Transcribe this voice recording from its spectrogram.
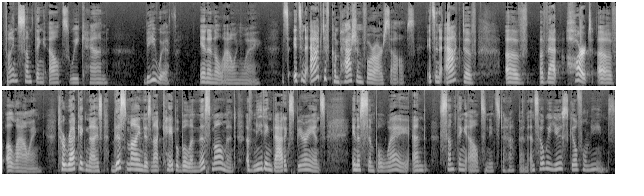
Find something else we can be with in an allowing way. It's, it's an act of compassion for ourselves. It's an act of, of of that heart of allowing, to recognize this mind is not capable in this moment of meeting that experience in a simple way, and something else needs to happen. And so we use skillful means.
